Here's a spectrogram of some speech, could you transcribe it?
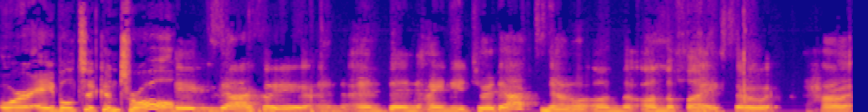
or able to control. Exactly. And and then I need to adapt now on the on the fly. So how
